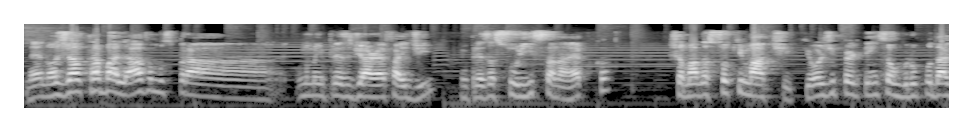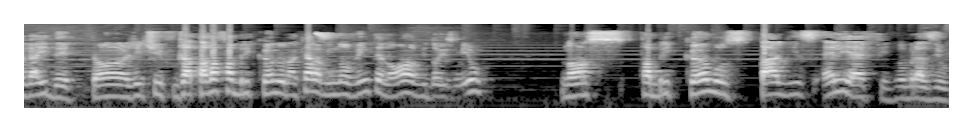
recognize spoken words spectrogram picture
Né? Nós já trabalhávamos para numa empresa de RFID, empresa suíça na época chamada Sokimati, que hoje pertence ao grupo da HID. Então a gente já estava fabricando naquela em 99, 2000, nós fabricamos tags LF no Brasil.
